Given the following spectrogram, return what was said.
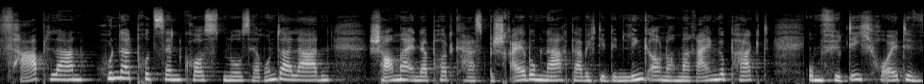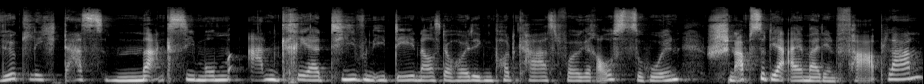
Fahrplan 100% kostenlos herunterladen. Schau mal in der Podcast-Beschreibung nach, da habe ich dir den Link auch noch mal reingepackt, um für dich heute wirklich das Maximum an kreativen Ideen aus der heutigen Podcast-Folge rauszuholen. Schnappst du dir einmal den Fahrplan,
